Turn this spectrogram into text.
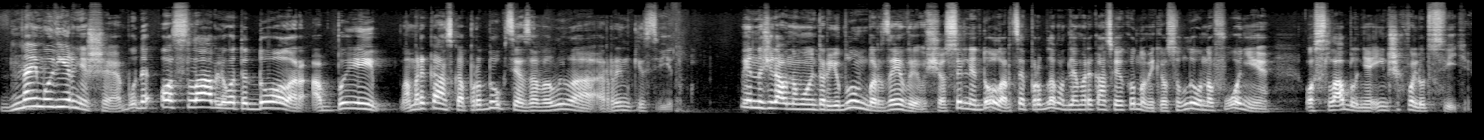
наймовірніше буде ослаблювати долар, аби американська продукція завалила ринки світу. Він нещодавному інтерв'ю Bloomberg заявив, що сильний долар це проблема для американської економіки, особливо на фоні ослаблення інших валют в світі.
